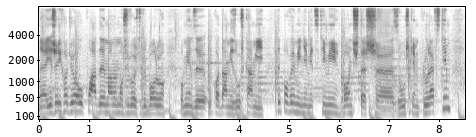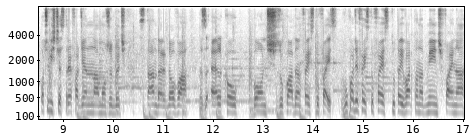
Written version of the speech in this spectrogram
E, Jeżeli chodzi o układy, mamy możliwość wyboru pomiędzy układami z łóżkami typowymi niemieckimi, bądź też e, z łóżkiem królewskim. Oczywiście strefa dzienna może być standardowa z Elką, bądź z układem face to face. W układzie face to face tutaj warto nadmienić fajna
